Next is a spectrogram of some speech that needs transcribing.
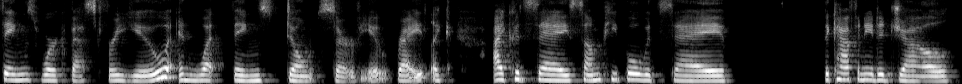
things work best for you and what things don't serve you, right? Like I could say some people would say the caffeinated gel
